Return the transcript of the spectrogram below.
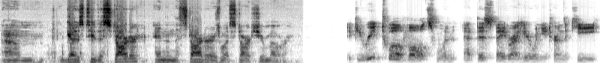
um, goes to the starter, and then the starter is what starts your mower. If you read 12 volts when at this spade right here when you turn the key,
